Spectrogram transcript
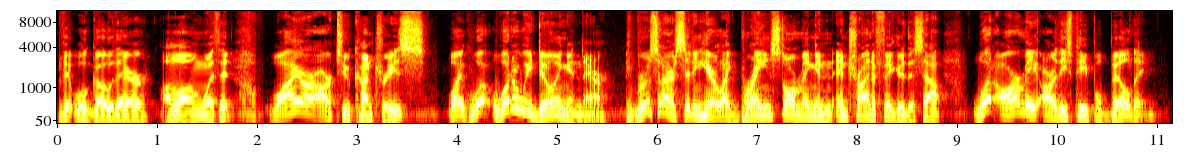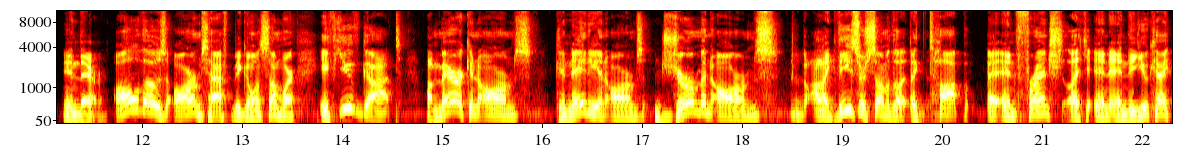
that will go there along with it. Why are our two countries like what what are we doing in there? Bruce and I are sitting here like brainstorming and, and trying to figure this out. What army are these people building in there? All those arms have to be going somewhere. If you've got American arms, Canadian arms, German arms. Like these are some of the like top and French, like in, in the UK.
